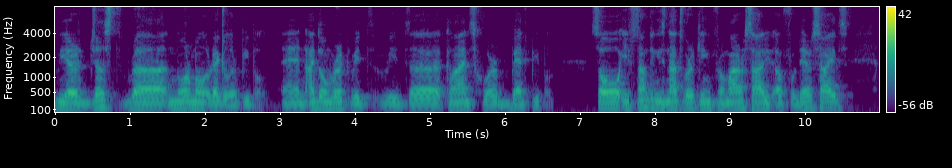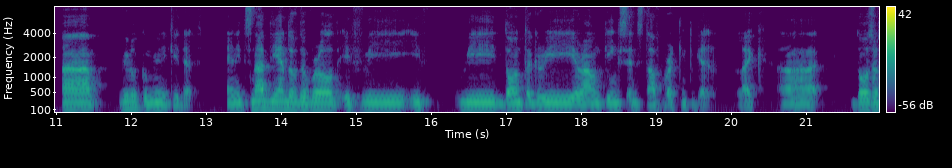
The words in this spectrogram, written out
we are just uh, normal, regular people. And I don't work with, with uh, clients who are bad people. So if something is not working from our side or for their sides, uh, we will communicate that. And it's not the end of the world if we if we don't agree around things and stop working together like uh, those are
